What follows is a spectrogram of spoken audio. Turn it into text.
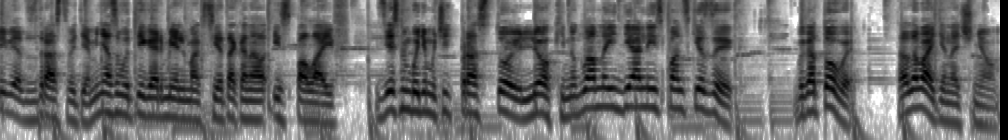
Привет, здравствуйте, меня зовут Игорь Мельмакс, и это канал Испалайф. Здесь мы будем учить простой, легкий, но главное идеальный испанский язык. Вы готовы? Тогда давайте начнем.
